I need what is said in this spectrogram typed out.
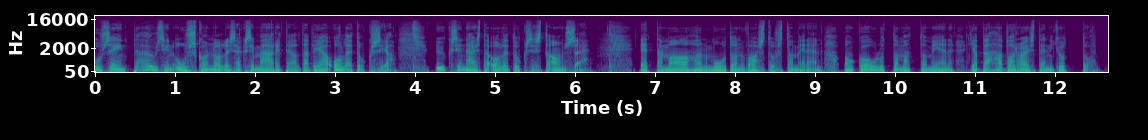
usein täysin uskonnolliseksi määriteltäviä oletuksia. Yksi näistä oletuksista on se, että maahanmuuton vastustaminen on kouluttamattomien ja vähävaraisten juttu –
